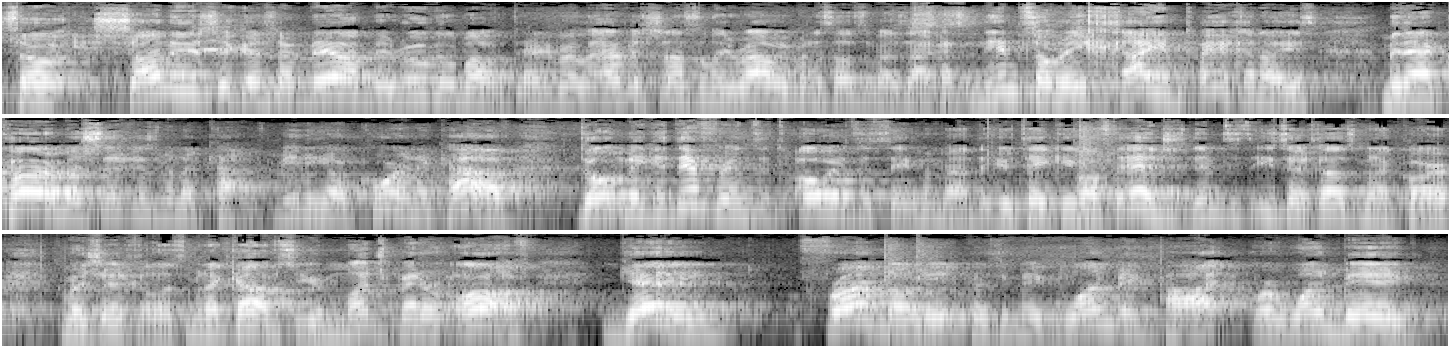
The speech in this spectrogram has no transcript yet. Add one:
So Shana Shikazamea Merubim Mav Tamer Levish Nasali Rawi Panasas Bazachas Nimso Reichayim Teichanois Minakor Mashichis Minakav. Meaning a core and a kav don't make a difference. It's always the same amount that you're taking off the edges. Nimsis Isa Chelas Minakor Kmashichelas Minakav. So you're much better off getting front loaded because you make one big pot or one big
